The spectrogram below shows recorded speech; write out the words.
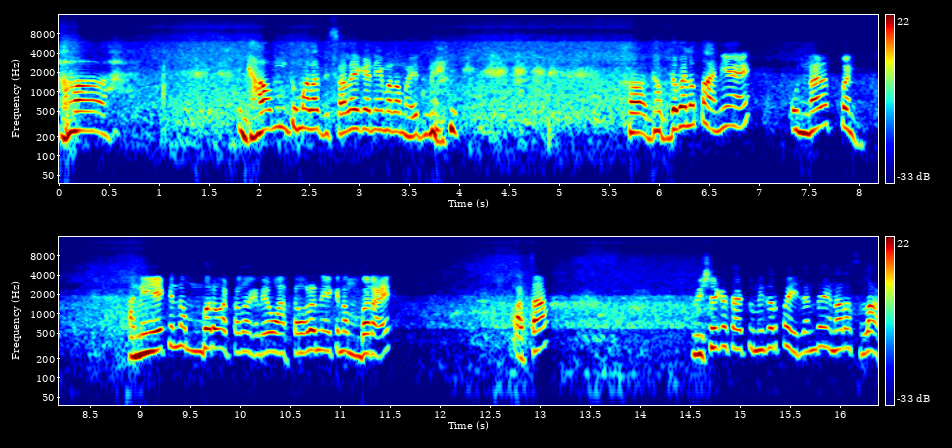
हा. घाम तुम्हाला दिसायलाय का नाही मला माहीत नाही. हा धबधब्याला पाणी आहे उन्हाळ्यात पण. आणि एक नंबर वाटा लागले वातावरण एक नंबर आहे. आता विषय कसा आहे तुम्ही जर पहिल्यांदा येणार असला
